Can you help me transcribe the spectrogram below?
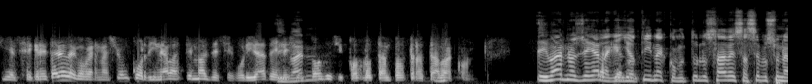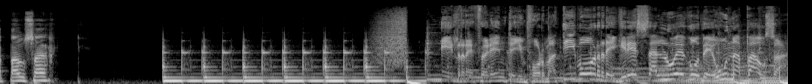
si el secretario de Gobernación coordinaba temas de seguridad en ese entonces y por lo tanto trataba con... Iván, nos llega la guillotina, como tú lo sabes, hacemos una pausa. El referente informativo regresa luego de una pausa.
